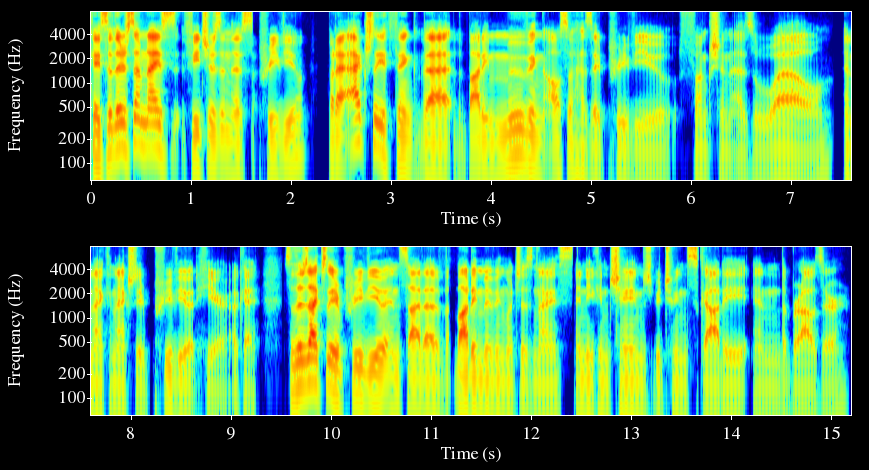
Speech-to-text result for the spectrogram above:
Okay, so there's some nice features in this preview. But I actually think that the Bodymovin also has a preview function as well. And I can actually preview it here. Okay, so there's actually a preview inside of Bodymovin, which is nice. And you can change between Skottie and the browser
